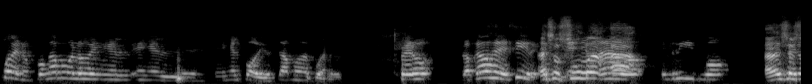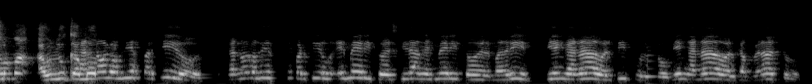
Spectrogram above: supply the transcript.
bueno, pongámoslo en el, en, el, en el podio, estamos de acuerdo. Pero lo acabas de decir. Eso suma lesionado, El ritmo, A eso suma a un Luca ganó los 10 partidos, ganó los 10 partidos, es mérito de Zidane, es mérito del Madrid, bien ganado el título, bien ganado el campeonato.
